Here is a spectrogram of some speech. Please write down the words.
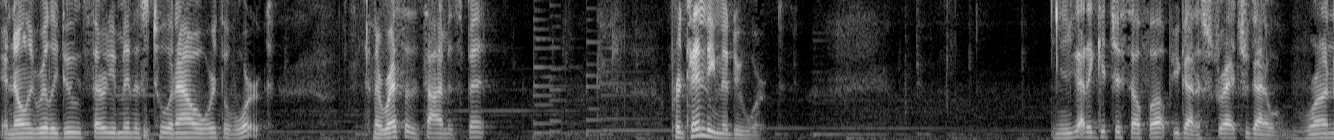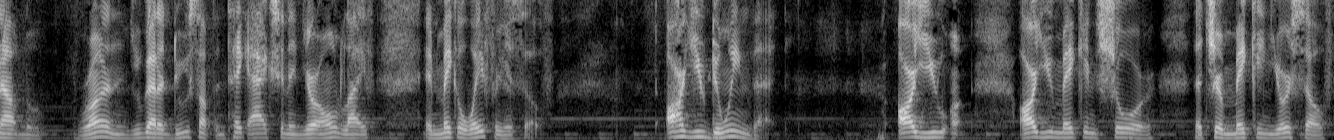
and only really do 30 minutes to an hour worth of work. And the rest of the time is spent pretending to do work. And you got to get yourself up, you got to stretch, you got to run out and run, you got to do something, take action in your own life and make a way for yourself. Are you doing that? Are you are you making sure that you're making yourself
